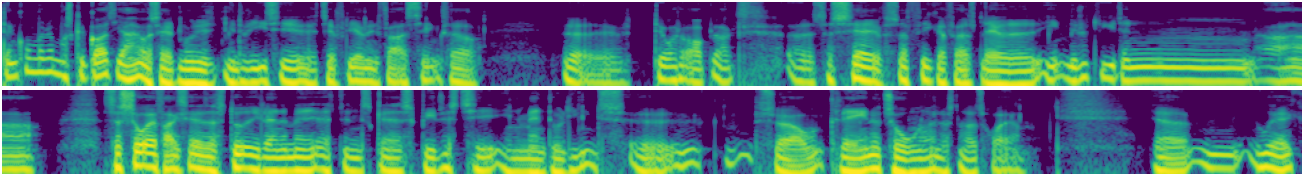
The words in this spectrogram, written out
den kunne man da måske godt. Jeg har jo sat melodi til, til flere af min fars ting, så uh, det var da oplagt. Uh, så, jeg, så fik jeg først lavet en melodi, den... Uh, så så jeg faktisk, at der stod et eller andet med, at den skal spilles til en mandolins øh, sørge, klagende toner, eller sådan noget, tror jeg. jeg. Mm, nu er jeg ikke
